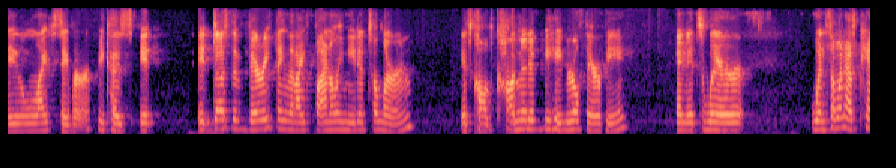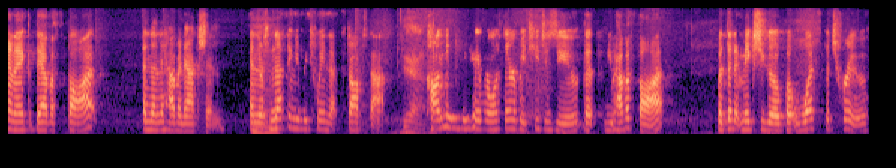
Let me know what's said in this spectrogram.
a lifesaver because it it does the very thing that I finally needed to learn. It's called cognitive behavioral therapy. And it's where when someone has panic, they have a thought and then they have an action. And there's Mhm. nothing in between that stops that. Yeah. Cognitive behavioral therapy teaches you that you have a thought, but then it makes you go, but what's the truth?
